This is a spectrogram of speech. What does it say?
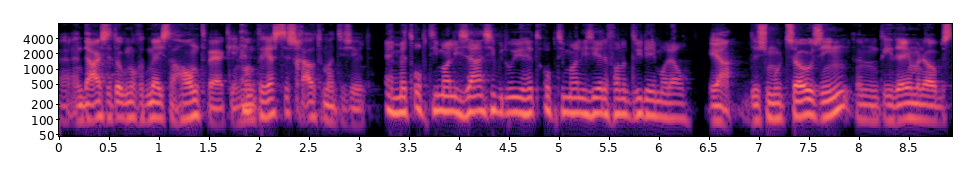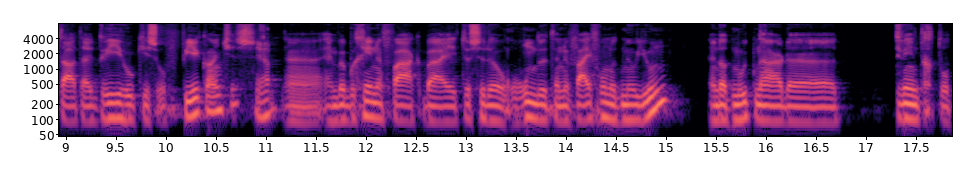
Eh, en daar zit ook nog het meeste handwerk in, want de rest is geautomatiseerd. En met optimalisatie bedoel je het optimaliseren van het 3D-model? Ja, dus je moet zo zien, een 3D-model bestaat uit drie hoekjes of vierkantjes. Ja. Eh, en we beginnen vaak bij tussen de 100 en de 500 miljoen. En dat moet naar de 20 tot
